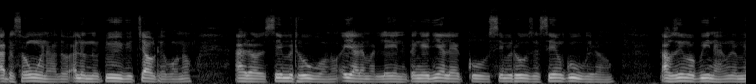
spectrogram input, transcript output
အတဆုံးဝင်တာဆိုအဲ့လိုမျိုးတွေးပြီးကြောက်တယ်ပေါ့နော်အဲ့တော့စေးမထိုးဘူးပေါ့နော်အဲ့ရတယ်မှာလဲနေတငယ်ချင်းကလည်းကိုစေးမထိုးဆိုစေးမကူပြီတော့ တောက်စေးမပြီးနိုင်ဘူးလေမ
